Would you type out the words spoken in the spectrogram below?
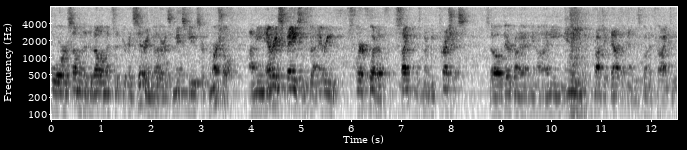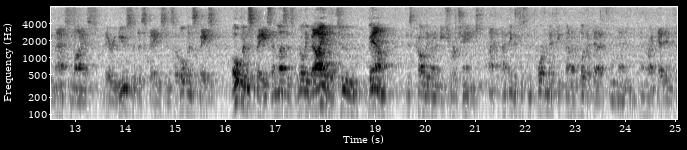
for some of the developments that you're considering, whether it's mixed use or commercial. I mean, every space is going, every square foot of site is going to be precious. So they're going to, you know, any, any project applicant is going to try to maximize their use of the space. And so open space, open space, unless it's really valuable to them, is probably going to be shortchanged. I, I think it's just important that you kind of look at that and, and write that into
